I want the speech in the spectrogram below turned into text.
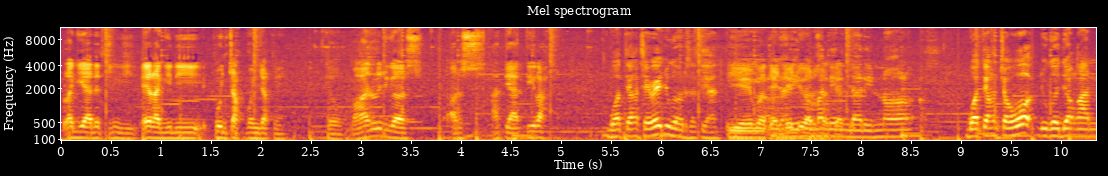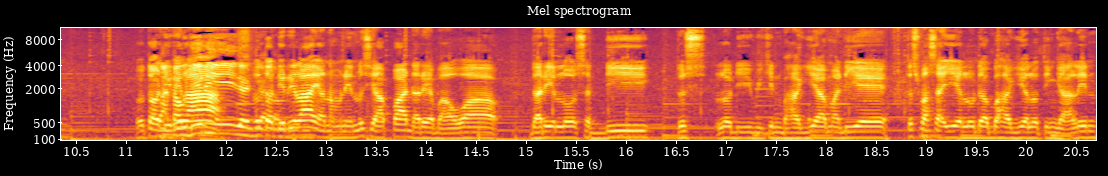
lagi ada tinggi eh lagi di puncak puncaknya tuh makanya lu juga harus- harus hati-hati lah. Buat yang cewek juga harus hati-hati. Iya, buat yang cewek juga harus hati-hati. dari nol. Buat yang cowok juga jangan lo tau diri lah. lo tau diri lah yang nemenin lu siapa dari bawah dari lo sedih terus lo dibikin bahagia sama dia terus masa iya lo udah bahagia lo tinggalin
